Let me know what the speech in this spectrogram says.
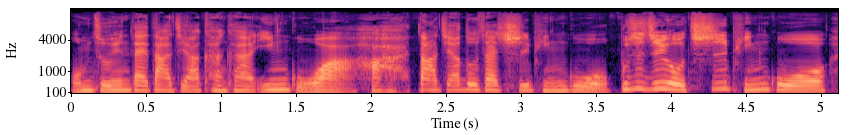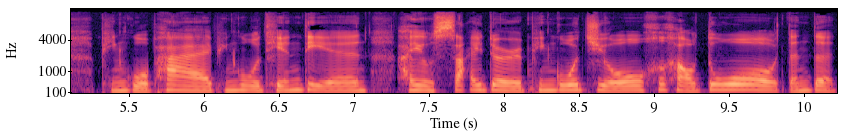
我们昨天带大家看看英国啊，哈，大家都在吃苹果，不是只有吃苹果，苹果派、苹果甜点，还有 cider 苹果酒，喝好多等等。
